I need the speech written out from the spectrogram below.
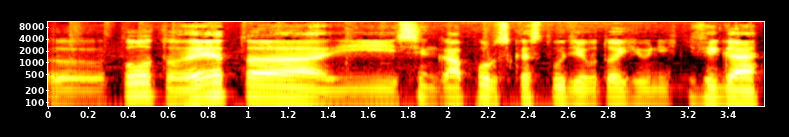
э, то, то это. И сингапурская студия в итоге у них нифига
